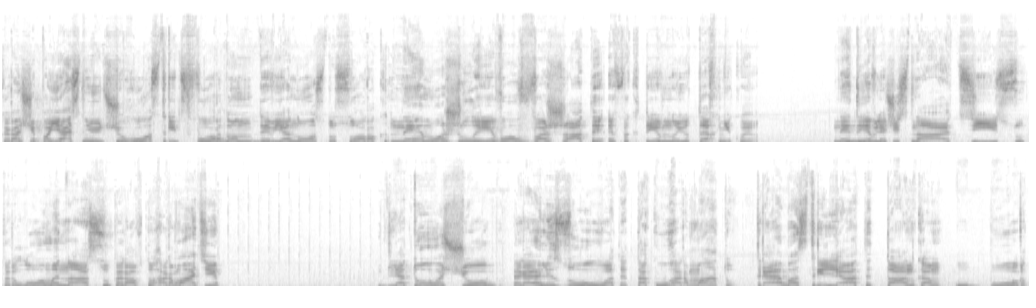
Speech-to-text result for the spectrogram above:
Коротше, пояснюю, чого Стрітсфордон 9040 неможливо вважати ефективною технікою. Не дивлячись на ці суперломи, на суперавтогарматі. Для того, щоб реалізовувати таку гармату, треба стріляти танкам у борт.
